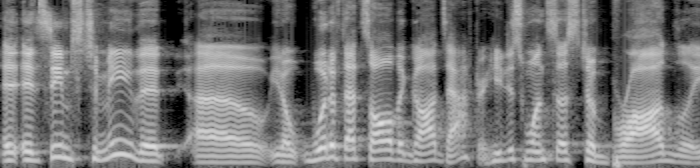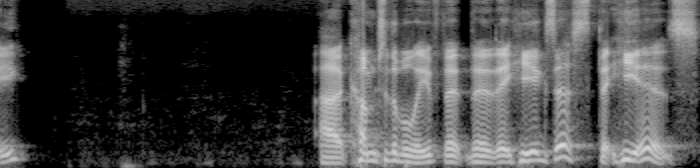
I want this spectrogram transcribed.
it, it seems to me that uh, you know, what if that's all that God's after? He just wants us to broadly uh, come to the belief that, that that He exists, that He is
